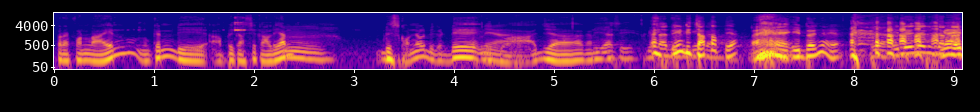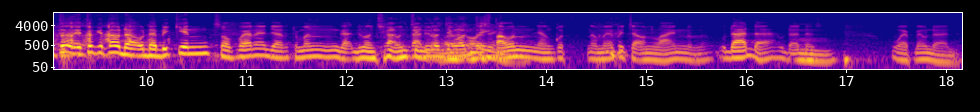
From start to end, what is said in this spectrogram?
platform lain, mungkin di aplikasi kalian diskonnya lebih gede gitu Ya. aja kan. Iya sih, Eh, bisa ini dicatat ya. Eh, idenya ya. Ya, idenya dicatat. Enggak itu itu kita udah udah bikin softwarenya jar, cuman nggak di launching Nggak- nggak di-launching-launching. Setahun nyangkut namanya Pica Online dulu. Udah ada, udah ada. Webnya udah ada.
